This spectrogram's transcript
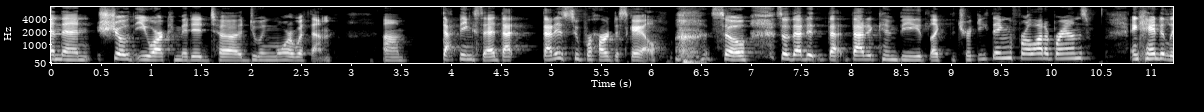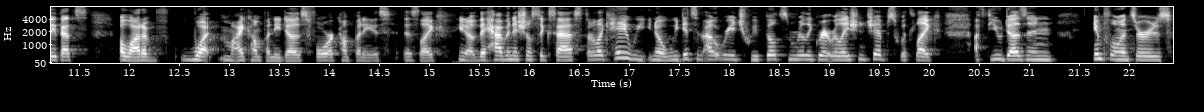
and then show that you are committed to doing more with them. Um, that being said that that is super hard to scale. so so that it that that it can be like the tricky thing for a lot of brands. And candidly, that's a lot of what my company does for companies is like, you know, they have initial success. They're like, hey, we, you know, we did some outreach, we've built some really great relationships with like a few dozen influencers.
